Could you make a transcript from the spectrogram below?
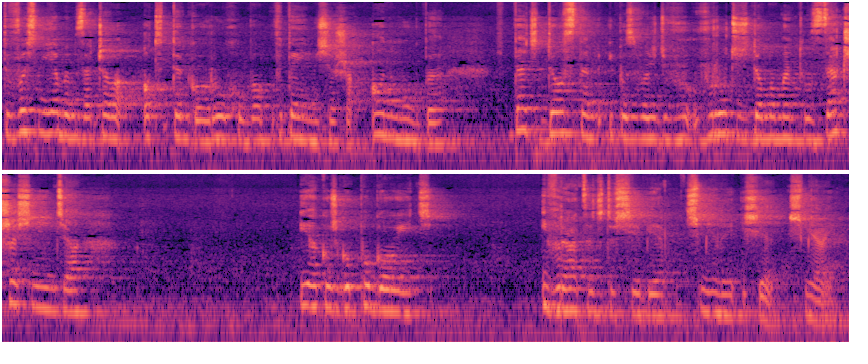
to właśnie ja bym zaczęła od tego ruchu, bo wydaje mi się, że on mógłby dać dostęp i pozwolić wrócić do momentu zatrzaśnięcia i jakoś go pogoić i wracać do siebie śmielej i się śmielej.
